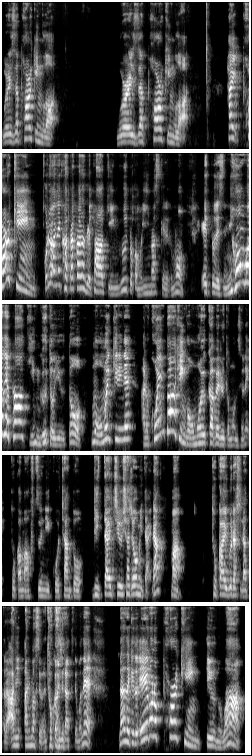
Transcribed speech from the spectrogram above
?Where is the parking lot?Where is the parking lot? はい、パーキング。これはね、カタカナでパーキングとかも言いますけれども、えっとですね、日本語でパーキングというと、もう思いっきりね、あの、コインパーキングを思い浮かべると思うんですよね。とか、まあ普通にこう、ちゃんと立体駐車場みたいな、まあ、都会暮らしだったらあり、ありますよね。都会じゃなくてもね。なんだけど、英語のパーキングっていうのは、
